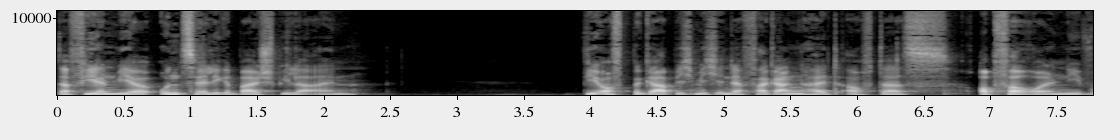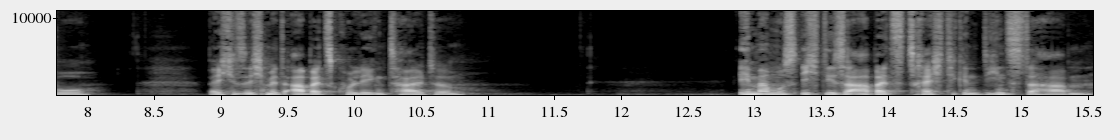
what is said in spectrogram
Da fielen mir unzählige Beispiele ein. Wie oft begab ich mich in der Vergangenheit auf das Opferrollenniveau, welches ich mit Arbeitskollegen teilte. Immer muss ich diese arbeitsträchtigen Dienste haben.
